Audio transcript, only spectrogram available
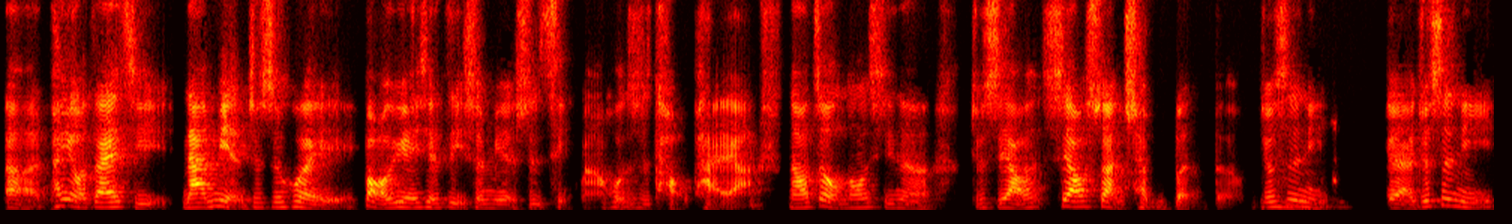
呃朋友在一起，难免就是会抱怨一些自己身边的事情嘛，或者是讨拍啊，然后这种东西呢，就是要是要算成本的，就是你。嗯对啊，就是你，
